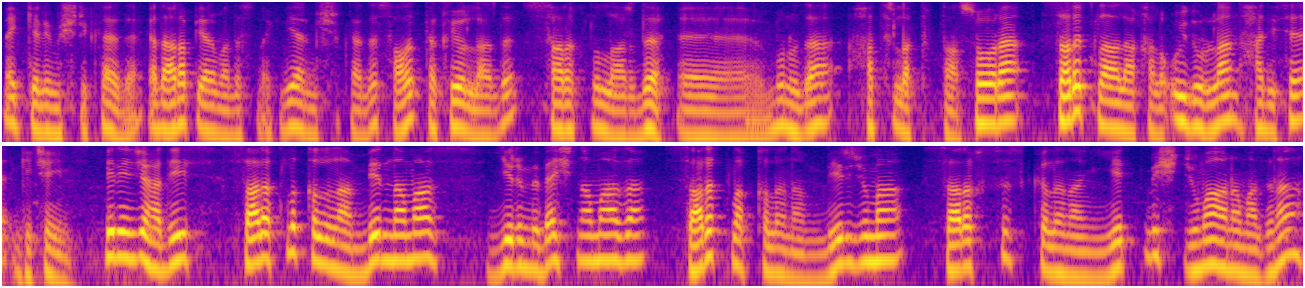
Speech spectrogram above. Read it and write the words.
Mekkeli müşrikler de ya da Arap Yarımadası'ndaki diğer müşrikler de sarık takıyorlardı, sarıklılardı. Ee, bunu da hatırlattıktan sonra sarıkla alakalı uydurulan hadise geçeyim. Birinci hadis, sarıklı kılınan bir namaz 25 namaza, sarıkla kılınan bir cuma, sarıksız kılınan 70 cuma namazına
